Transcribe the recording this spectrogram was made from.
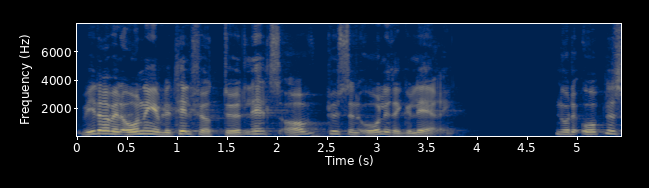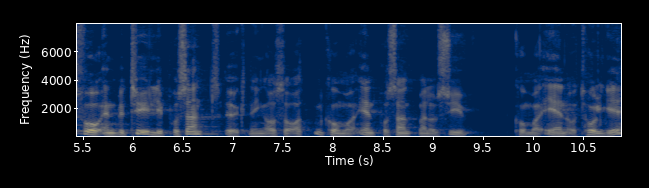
Videre vil ordningen bli tilført dødelighetsarv pluss en årlig regulering. Når det åpnes for en betydelig prosentøkning, altså 18,1% mellom 7,1 og 12 G,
